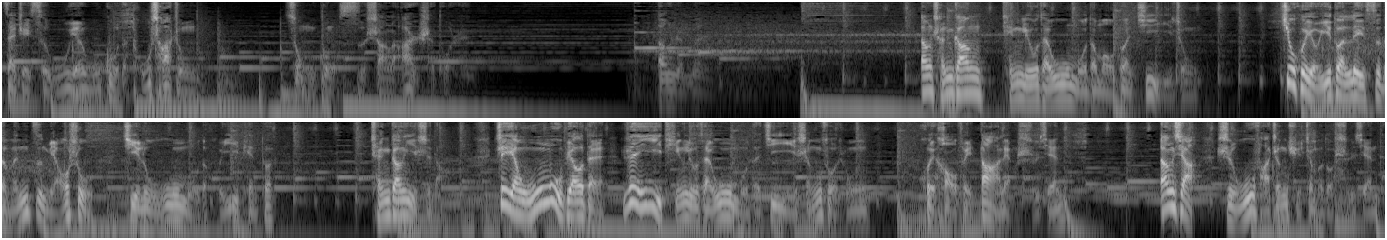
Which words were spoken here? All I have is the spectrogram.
在这次无缘无故的屠杀中，总共死伤了二十多人。当人。当陈刚停留在乌姆的某段记忆中，就会有一段类似的文字描述记录乌姆的回忆片段。陈刚意识到，这样无目标的任意停留在乌姆的记忆绳索中，会耗费大量时间。当下是无法争取这么多时间的。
